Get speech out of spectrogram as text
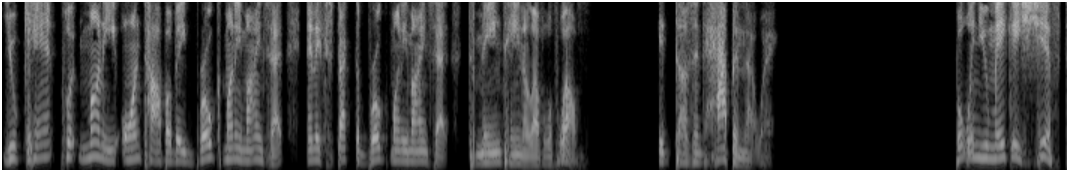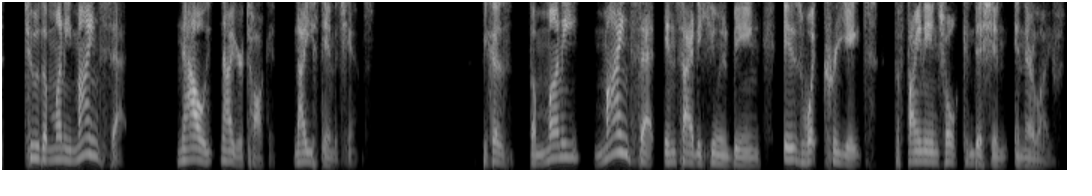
You can't put money on top of a broke money mindset and expect the broke money mindset to maintain a level of wealth. It doesn't happen that way. But when you make a shift to the money mindset, now, now you're talking. Now you stand a chance. Because the money mindset inside a human being is what creates the financial condition in their life.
